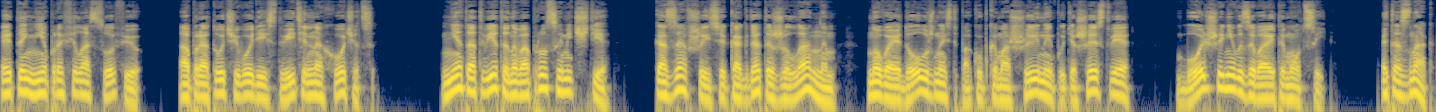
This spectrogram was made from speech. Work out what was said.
Это не про философию, а про то, чего действительно хочется. Нет ответа на вопрос о мечте, казавшейся когда-то желанным, новая должность, покупка машины, путешествие, больше не вызывает эмоций. Это знак,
